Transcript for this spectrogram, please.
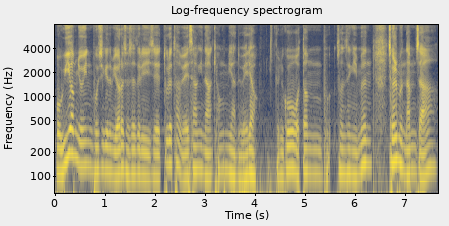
뭐 위험 요인 보시게 되면 여러 저자들이 이제 뚜렷한 외상이나 경미한 외력 그리고 어떤 부, 선생님은 젊은 남자,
